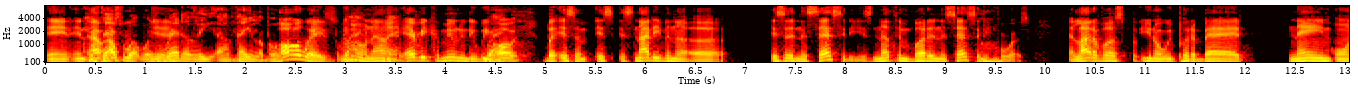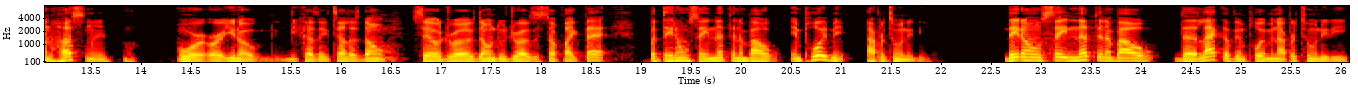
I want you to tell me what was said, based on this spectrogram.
And and I- that's I- what was yeah. readily available. Always, come Right, on now. right. In every community, we Right. all, but it's a, it's, it's not even a, uh, it's a necessity. It's nothing but a necessity Mhm. for us. A lot of us, you know, we put a bad name on hustling, Mm. or, or you know, because they tell us don't sell drugs, don't do drugs and stuff like that. But they don't say nothing about employment opportunity. They don't say nothing about the lack of employment opportunity.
